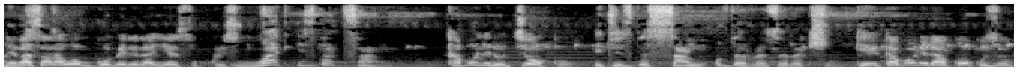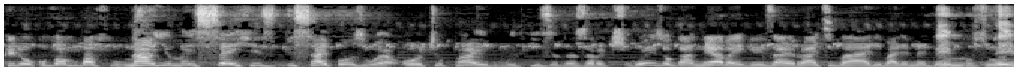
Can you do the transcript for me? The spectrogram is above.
ne basalawo okugoberera yesu kristo. What is that sign? kabonero ki It is the sign of the resurrection. ke kabonero ak'okuzuukira okuva mu bafu Now you may say his disciples were occupied with his resurrection. goyinza naye abayigirizaayo lwaki baali balemedde they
